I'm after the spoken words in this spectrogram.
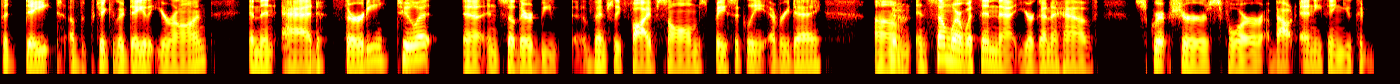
the date of the particular day that you're on and then add 30 to it. Uh, and so there'd be eventually five Psalms basically every day. Um, yeah. And somewhere within that, you're going to have scriptures for about anything you could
